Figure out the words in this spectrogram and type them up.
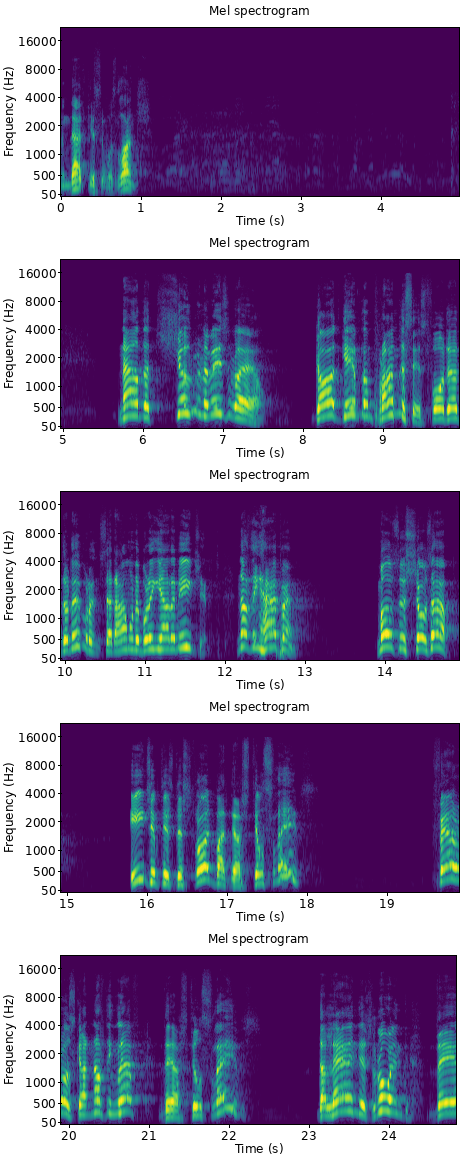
In that case, it was lunch. Now, the children of Israel, God gave them promises for their deliverance, said, I'm going to bring you out of Egypt. Nothing happened. Moses shows up. Egypt is destroyed, but they're still slaves. Pharaoh's got nothing left. They are still slaves. The land is ruined. They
